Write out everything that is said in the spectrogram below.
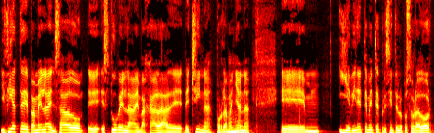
Y fíjate, Pamela, el sábado eh, estuve en la embajada de, China por la mañana em, y evidentemente el presidente López Obrador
